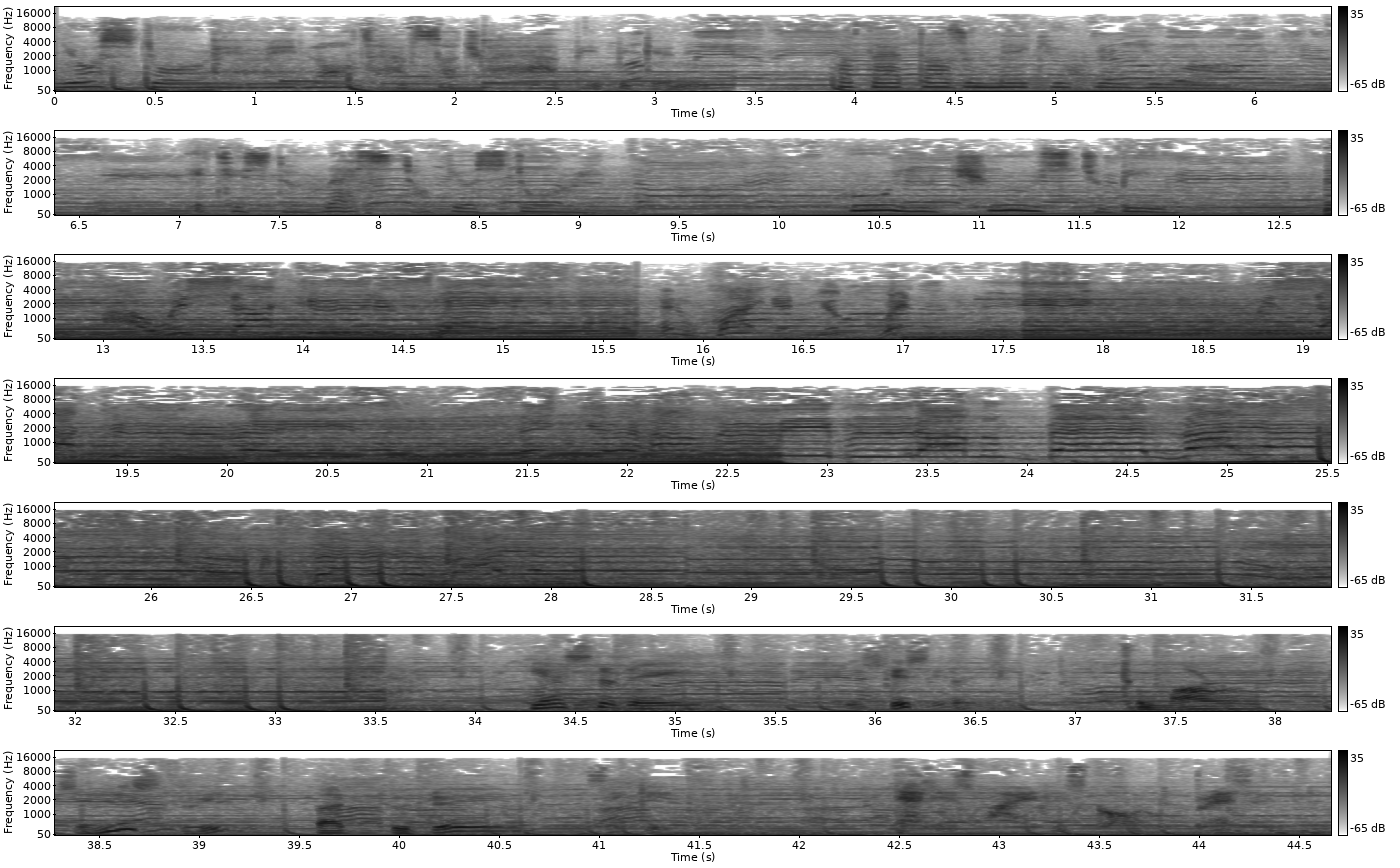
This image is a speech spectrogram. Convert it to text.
Your story may not have such a happy beginning, but that doesn't make you who you are. It is the rest of your story, who you choose to be. I wish I could escape. And why did you quit? Wish I could erase. Make you happily, but I'm a bad Yesterday is history. Tomorrow is a mystery. But today is a gift. That is why it is called the present.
